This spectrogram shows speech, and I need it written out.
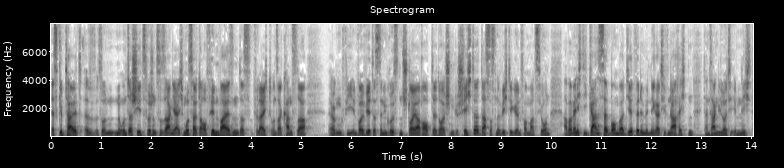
es gibt halt äh, so einen Unterschied zwischen zu sagen, ja, ich muss halt darauf hinweisen, dass vielleicht unser Kanzler irgendwie involviert ist in den größten Steuerraub der deutschen Geschichte. Das ist eine wichtige Information. Aber wenn ich die ganze Zeit bombardiert werde mit negativen Nachrichten, dann sagen die Leute eben nicht,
